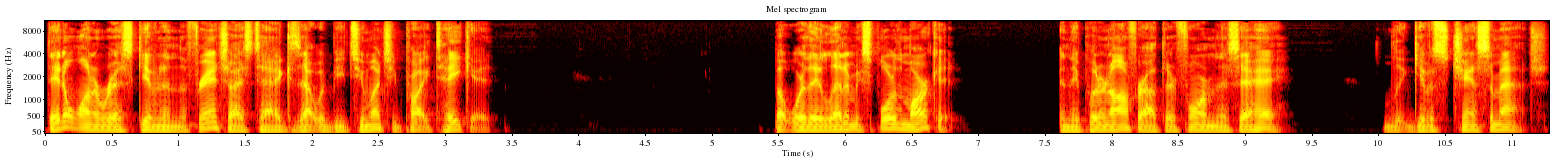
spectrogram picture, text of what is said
they don't want to risk giving him the franchise tag because that would be too much. He'd probably take it. But where they let him explore the market and they put an offer out there for him and they say, hey, give us a chance to match.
